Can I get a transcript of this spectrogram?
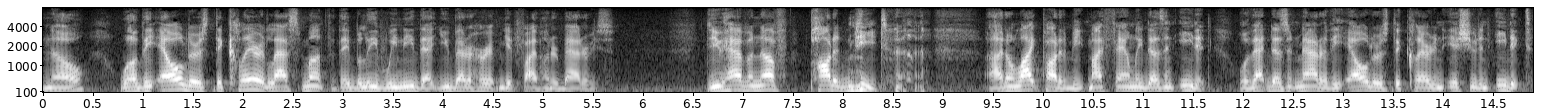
No. Well, the elders declared last month that they believe we need that. You better hurry up and get 500 batteries. Do you have enough potted meat? I don't like potted meat. My family doesn't eat it. Well, that doesn't matter. The elders declared and issued an edict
